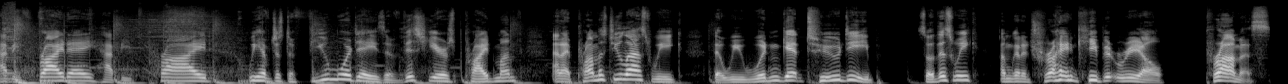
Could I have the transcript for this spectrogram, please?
Happy Friday, happy Pride. We have just a few more days of this year's Pride Month, and I promised you last week that we wouldn't get too deep. So this week, I'm going to try and keep it real. Promise.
